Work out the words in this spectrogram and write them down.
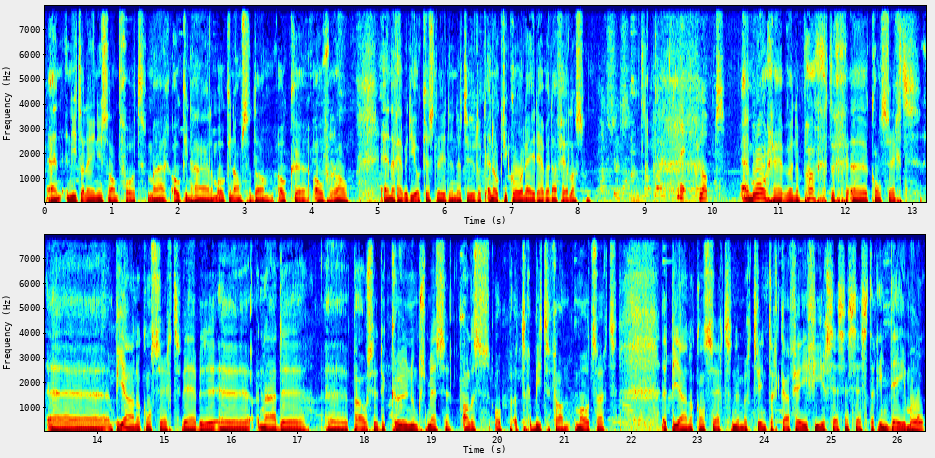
En niet alleen in Zandvoort, maar ook in Haarlem, ook in Amsterdam, ook eh, overal. En daar hebben die orkestleden natuurlijk, en ook die koorleden hebben daar veel last van. Nee, klopt. En morgen hebben we een prachtig eh, concert. Eh, een pianoconcert. We hebben de, na de pauze de Kreunungsmessen. Alles op het gebied van Mozart. Het pianoconcert nummer 20 KV 466 in D-mol.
